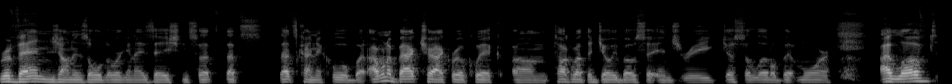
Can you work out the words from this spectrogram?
revenge on his old organization. So that's that's that's kind of cool. But I want to backtrack real quick. Um, talk about the Joey Bosa injury just a little bit more. I loved.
